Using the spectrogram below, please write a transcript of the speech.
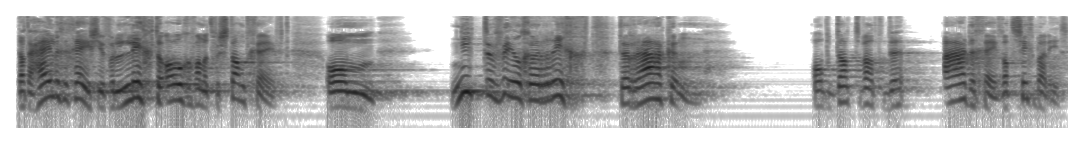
Dat de Heilige Geest je verlichte ogen van het verstand geeft om niet te veel gericht te raken op dat wat de aarde geeft, wat zichtbaar is.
